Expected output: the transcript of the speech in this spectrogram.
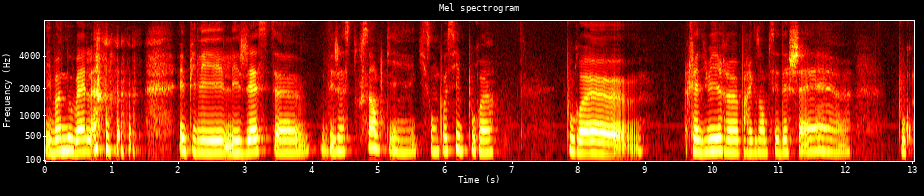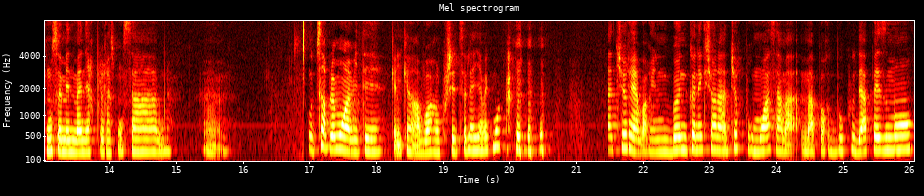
les bonnes nouvelles. Et puis les, gestes, euh, des gestes tout simples qui, sont possibles pour, euh, pour euh, réduire par exemple ses déchets, pour consommer de manière plus responsable. Ou tout simplement inviter quelqu'un à voir un coucher de soleil avec moi. la nature et avoir une bonne connexion à la nature, pour moi, ça m'apporte beaucoup d'apaisement.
